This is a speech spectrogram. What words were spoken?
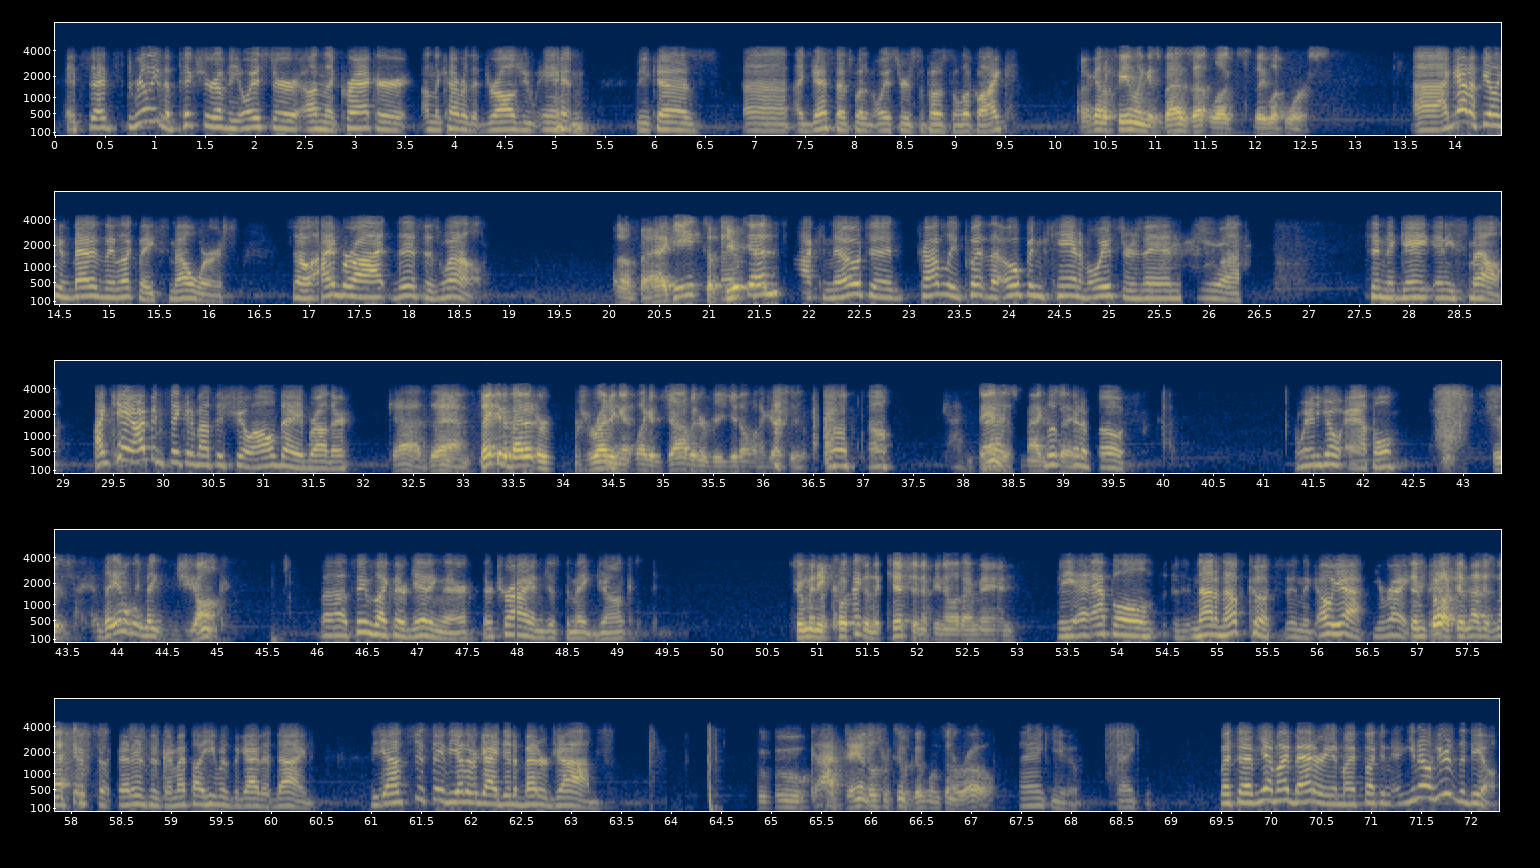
It's it's really the picture of the oyster on the cracker on the cover that draws you in, because uh, I guess that's what an oyster is supposed to look like. I got a feeling as bad as that looks, they look worse. Uh, I got a feeling as bad as they look, they smell worse. So I brought this as well. A baggie to puke in? No, to probably put the open can of oysters in to uh, to negate any smell. I can't. I've been thinking about this show all day, brother. God damn. Thinking about it or dreading it like a job interview you don't want to go to. Oh, no. Damn this A little bit of both. Way to go, Apple. They only make junk. Uh, it seems like they're getting there. They're trying just to make junk. Too many cooks in the kitchen, if you know what I mean. The Apple, not enough cooks in the. Oh yeah, you're right. Tim Cook, isn't that his name? Tim Cook, that is his name. I thought he was the guy that died. Yeah, let's just say the other guy did a better job. Ooh, god damn, those were two good ones in a row. Thank you, thank you. But uh, yeah, my battery and my fucking. You know, here's the deal.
